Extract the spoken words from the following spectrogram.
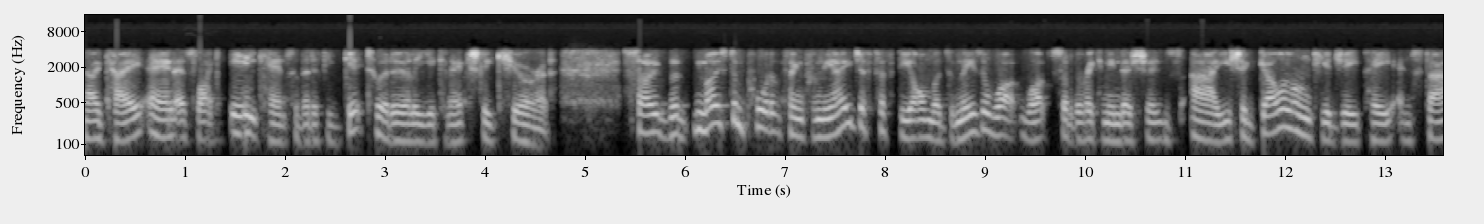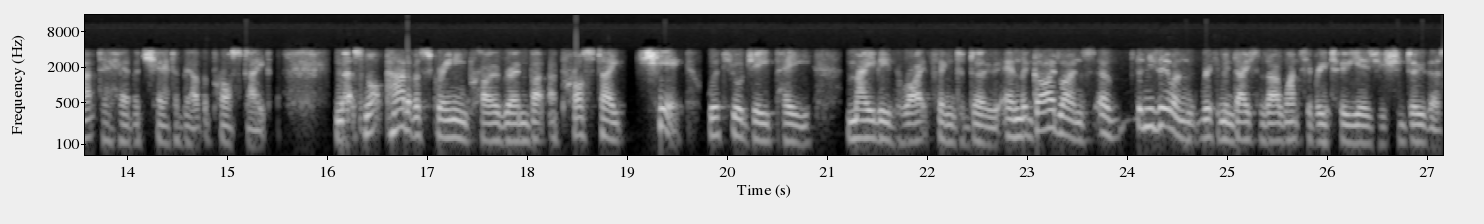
Okay, and it's like any cancer that if you get to it early, you can actually cure it. So the most important thing from the age of 50 onwards, and these are what, what sort of the recommendations are, you should go along to your GP and start to have a chat about the prostate. Now, it's not part of a screening program, but a prostate check with your GP may be the right thing to do. And the guidelines, uh, the New Zealand recommendations are once every two years you should do this.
